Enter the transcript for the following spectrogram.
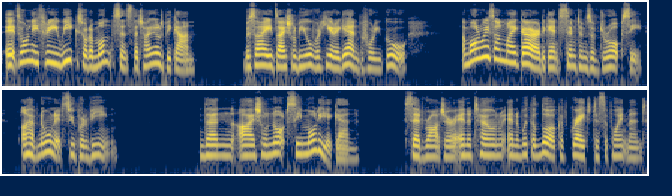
It's only three weeks or a month since the child began. Besides, I shall be over here again before you go. I'm always on my guard against symptoms of dropsy. I have known it supervene. Then I shall not see Molly again, said Roger, in a tone and with a look of great disappointment.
